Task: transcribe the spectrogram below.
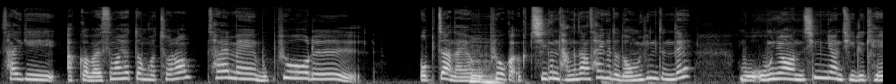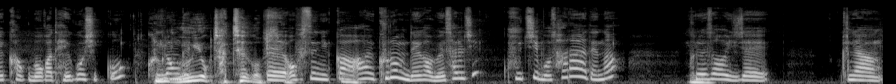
살기 아까 말씀하셨던 것처럼 삶의 목표를 없잖아요. 음. 목표가 지금 당장 살기도 너무 힘든데 뭐 5년, 10년 뒤를 계획하고 뭐가 되고 싶고 그럼 이런 게 의욕 자체가 없어요. 네, 없으니까 아, 그럼 내가 왜 살지? 굳이 뭐 살아야 되나? 그래서 이제 그냥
